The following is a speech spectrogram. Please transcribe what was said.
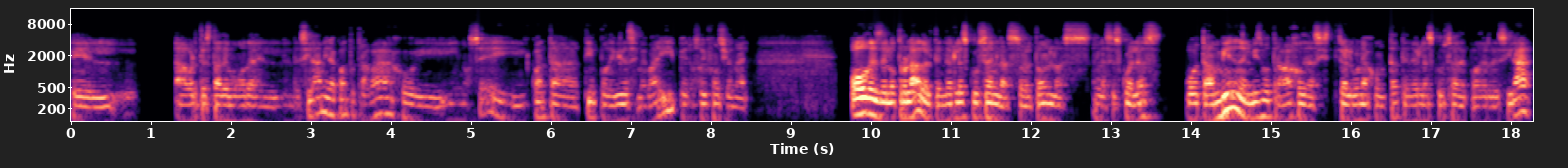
el, ahorita está de moda el, decir, ah, mira cuánto trabajo y, no sé, y cuánto tiempo de vida se me va ahí, pero soy funcional. O desde el otro lado, el tener la excusa en las, sobre todo en las, en las escuelas, o también en el mismo trabajo de asistir a alguna junta, tener la excusa de poder decir, ah,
